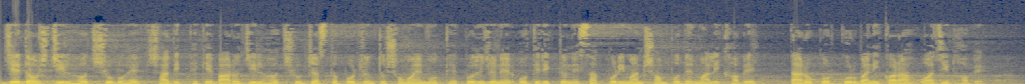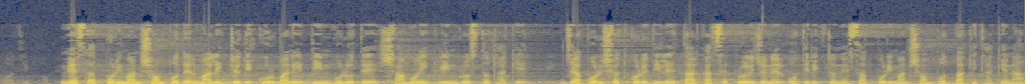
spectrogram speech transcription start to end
যে দশ জিলহজ শুভহে সাদিক থেকে বারো জিলহজ সূর্যাস্ত পর্যন্ত সময়ের মধ্যে প্রয়োজনের অতিরিক্ত নেশাব পরিমাণ সম্পদের মালিক হবে তার উপর কুরবানি করা ওয়াজিব হবে। নেশাব পরিমাণ সম্পদের মালিক যদি কুরবানির দিনগুলোতে সাময়িক ঋণগ্রস্ত থাকে, যা পরিশোধ করে দিলে তার কাছে প্রয়োজনের অতিরিক্ত নেশাব পরিমাণ সম্পদ বাকি থাকে না,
